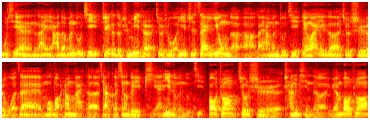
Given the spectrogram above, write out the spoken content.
无线蓝牙的温度计。这个的是 Meter，就是我一直在用的啊蓝牙温度计。另外一个就是我在某宝上买的，价格相对便宜的温度计。包装就是产品的原包装。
